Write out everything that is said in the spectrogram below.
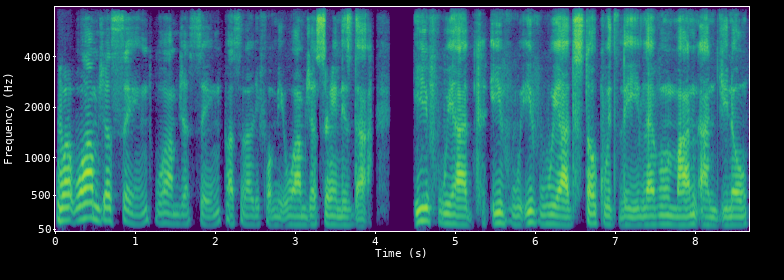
What, what I'm just saying, what I'm just saying, personally for me, what I'm just saying is that if we had, if we, if we had stuck with the 11 man and you know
